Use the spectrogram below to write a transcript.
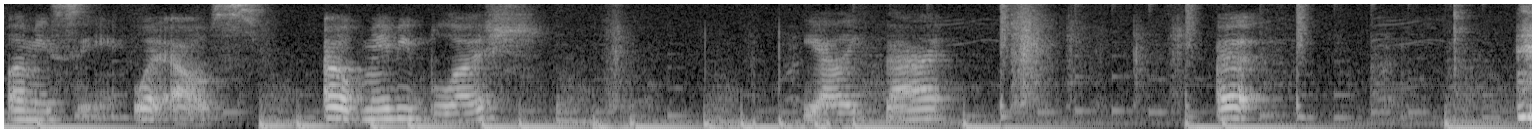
let me see, what else? Oh, maybe blush. Yeah, like that. Uh,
